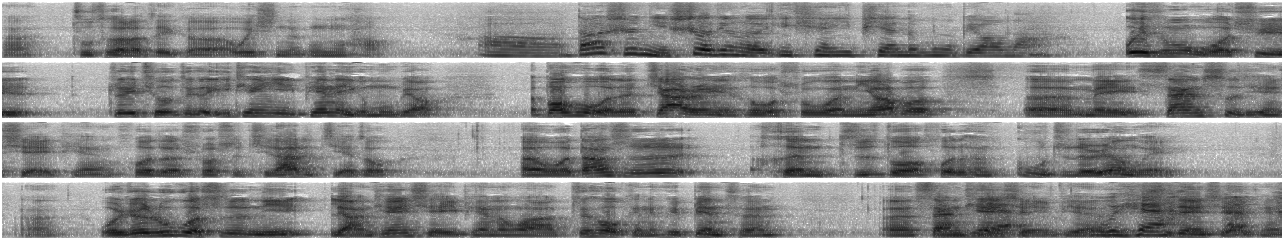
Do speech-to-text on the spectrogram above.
啊注册了这个微信的公众号。啊，当时你设定了一天一篇的目标吗？为什么我去追求这个一天一篇的一个目标？包括我的家人也和我说过，你要不呃每三四天写一篇，或者说是其他的节奏。呃，我当时很执着或者很固执的认为，嗯，我觉得如果是你两天写一篇的话，最后肯定会变成呃三天写一篇，四天写一篇。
